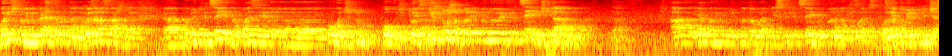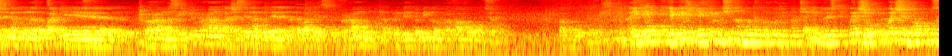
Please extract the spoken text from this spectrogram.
логічно виникає запитання. Ви зараз кажете, е, будуть ліцеї на базі е, коледжі, ну, коледжі. Тобто їх теж перейменують в ліцеї чи ні? Да. Да. А як вони будуть надавати, якщо ліцей не буде надавати? Вони будуть, частина буде надавати е, програму освітню програму, а частина буде надавати свою програму відповідно фахового цього. А яким, яким, яким чином буде проходити навчання? Тобто перші, перші два курси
